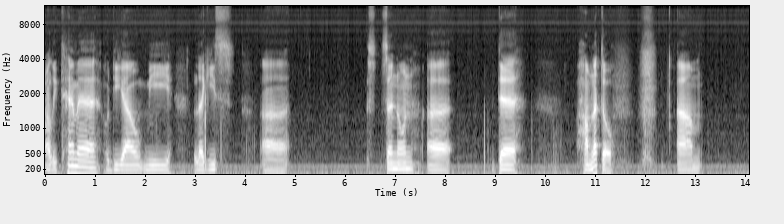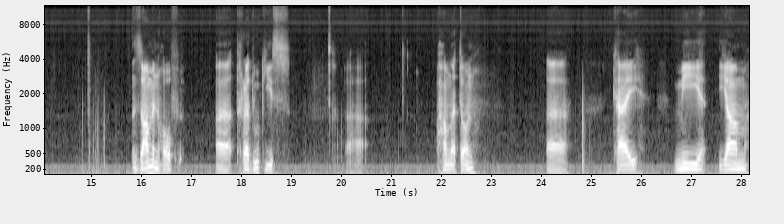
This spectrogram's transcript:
ali teme hodiau mi legis uh, scenon uh, de Hamleto. Um, Zamenhof uh, tradukis uh, Hamleton uh, kai mi jam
